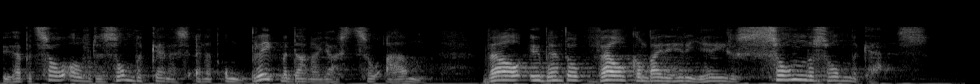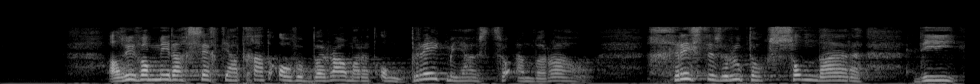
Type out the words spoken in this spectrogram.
u hebt het zo over de zondekennis en het ontbreekt me daar nou juist zo aan. Wel, u bent ook welkom bij de Heer Jezus zonder zondekennis. Als u vanmiddag zegt, ja het gaat over berouw, maar het ontbreekt me juist zo aan berouw. Christus roept ook zondaren die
